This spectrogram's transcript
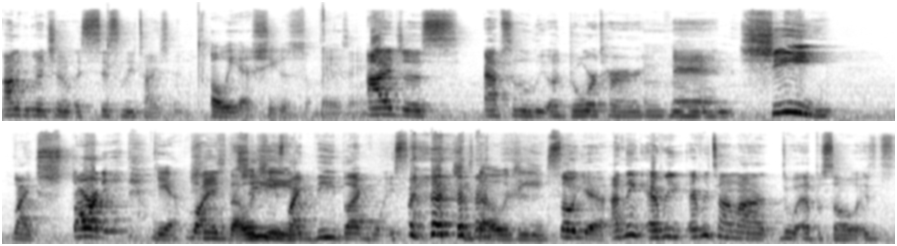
honorable mention is Cicely Tyson. Oh yeah, she was amazing. I just absolutely adored her, Mm-hmm. and she like started. Yeah, Like, she's the OG. She's like the black voice. she's the OG. So yeah, I think every every time I do an episode, it's,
